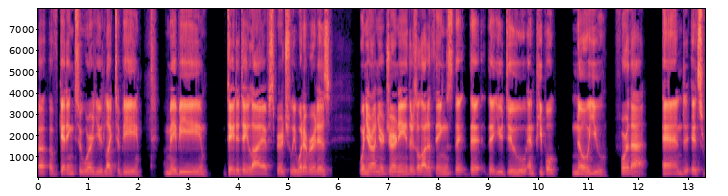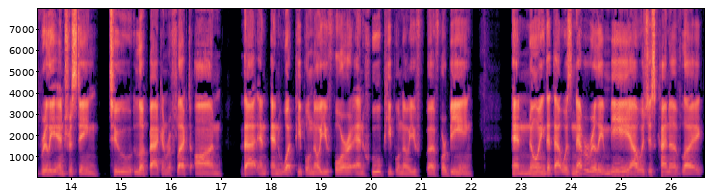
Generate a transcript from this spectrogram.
uh, of getting to where you'd like to be, maybe day to day life, spiritually, whatever it is, when you're on your journey, there's a lot of things that that that you do, and people know you for that. And it's really interesting to look back and reflect on that and and what people know you for and who people know you uh, for being and knowing that that was never really me i was just kind of like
